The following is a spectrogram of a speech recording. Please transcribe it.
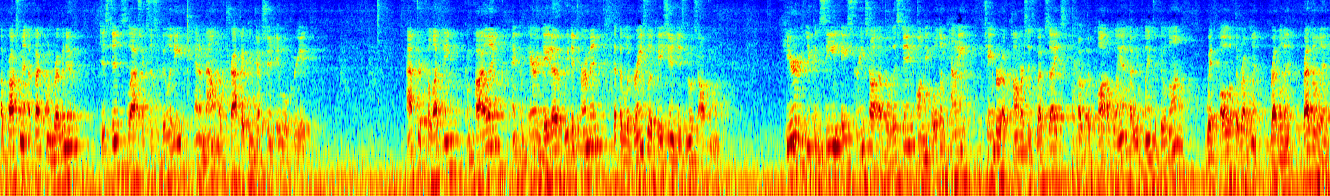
approximate effect on revenue, distance slash accessibility, and amount of traffic congestion it will create. After collecting, compiling, and comparing data, we determined that the LaGrange location is most optimal. Here you can see a screenshot of the listing on the Oldham County Chamber of Commerce's website of the plot of land that we plan to build on with all of the relevant, relevant, relevant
